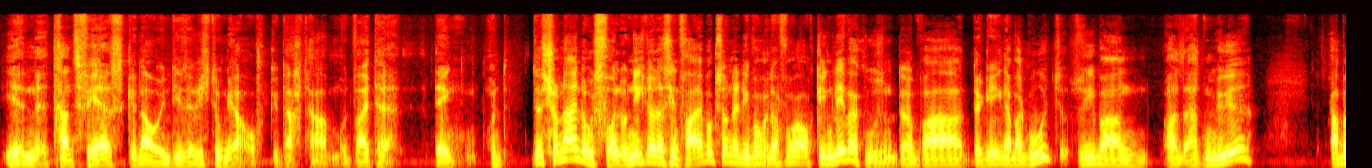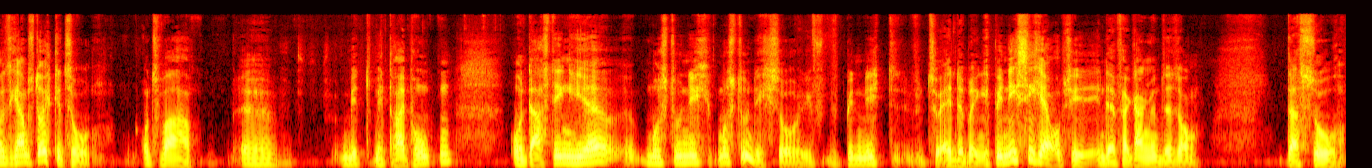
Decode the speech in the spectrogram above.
Ihren Transfers genau in diese Richtung ja auch gedacht haben und weiter denken. Und das ist schon eindrucksvoll. Und nicht nur das in Freiburg, sondern die Woche davor auch gegen Leverkusen. Da war, der Gegner war gut, sie waren, also hatten Mühe, aber sie haben es durchgezogen. Und zwar äh, mit, mit drei Punkten. Und das Ding hier musst du nicht, musst du nicht so. Ich bin nicht zu Ende bringen. Ich bin nicht sicher, ob sie in der vergangenen Saison das so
